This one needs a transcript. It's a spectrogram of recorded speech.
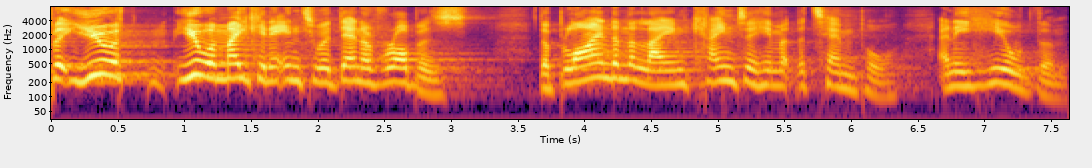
but you, have, you are making it into a den of robbers. The blind and the lame came to him at the temple and he healed them.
